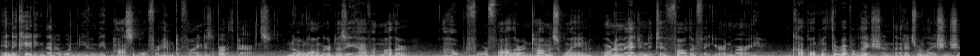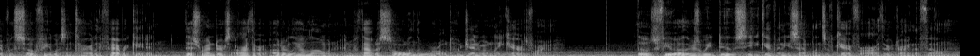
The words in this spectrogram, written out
indicating that it wouldn't even be possible for him to find his birth parents. No longer does he have a mother, a hoped-for father in Thomas Wayne, or an imaginative father figure in Murray. Coupled with the revelation that his relationship with Sophie was entirely fabricated, this renders Arthur utterly alone and without a soul in the world who genuinely cares for him. Those few others we do see give any semblance of care for Arthur during the film,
